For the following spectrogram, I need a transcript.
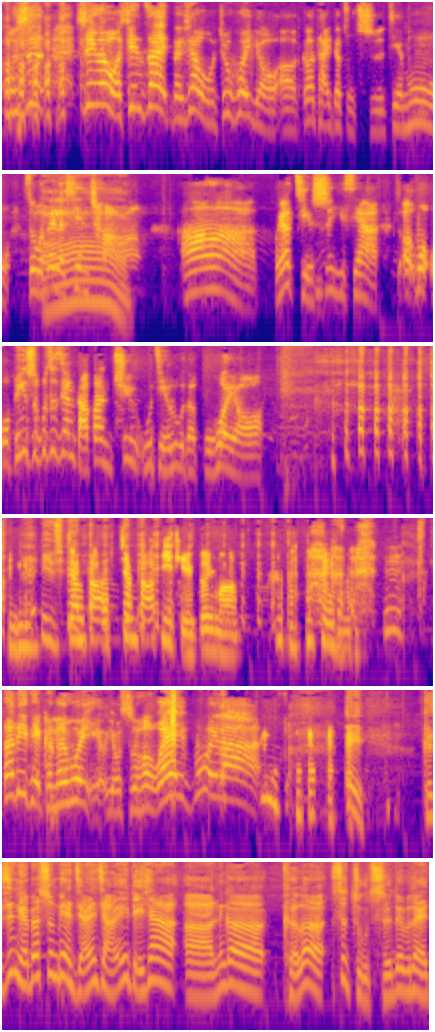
不是，是因为我现在等一下我就会有呃歌台的主持节目，所以我在了现场。哦啊，我要解释一下，呃，我我平时不是这样打扮去无节路的，不会哦。你这样搭这样搭地铁可以吗？嗯，搭地铁可能会有有时候，喂，不会啦。哎、可是你要不要顺便讲一讲？因为等一下，呃，那个可乐是主持，对不对？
